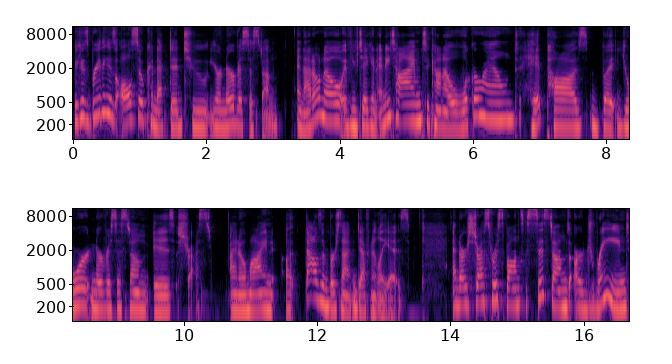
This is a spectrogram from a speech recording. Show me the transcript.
because breathing is also connected to your nervous system. And I don't know if you've taken any time to kind of look around, hit pause, but your nervous system is stressed. I know mine a thousand percent definitely is. And our stress response systems are drained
